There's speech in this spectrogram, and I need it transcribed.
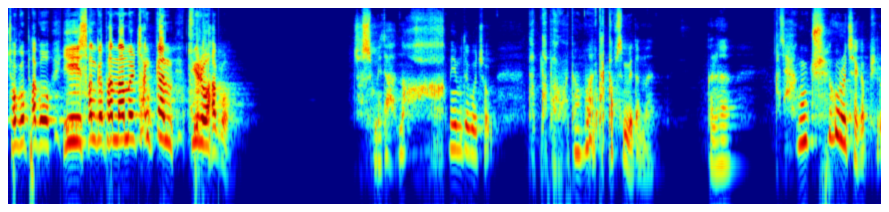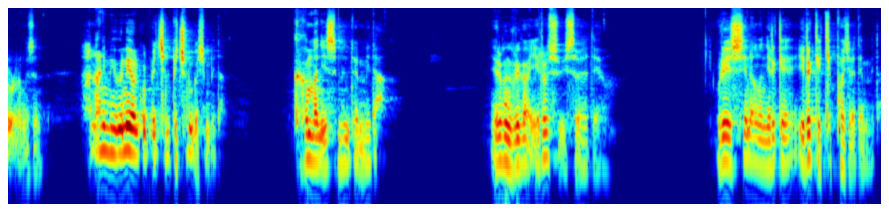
조급하고 이 성급한 마음을 잠깐 뒤로 하고, 좋습니다. 너무 힘들고 좀 답답하고 너무 안타깝습니다만, 그러나 가장 최고로 제가 필요로 하는 것은 하나님의 은혜 얼굴빛을 비추는 것입니다. 그것만 있으면 됩니다. 여러분 우리가 이럴 수 있어야 돼요. 우리의 신앙은 이렇게 이렇게 깊어져야 됩니다.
